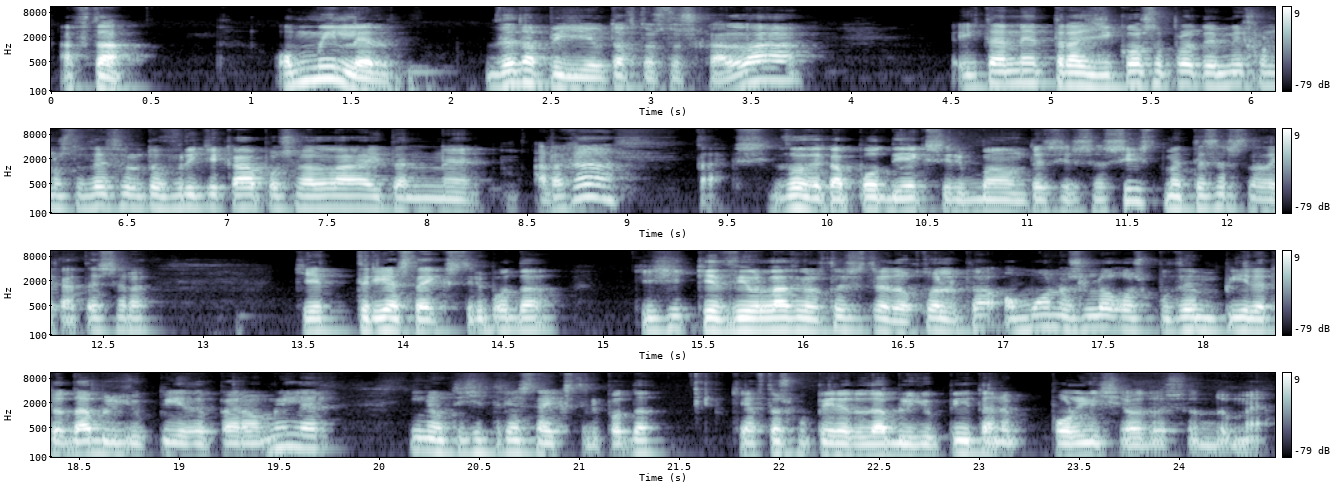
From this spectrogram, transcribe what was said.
Αυτά. Ο Μίλλερ δεν τα πήγε ούτε αυτός τόσο καλά. Ήταν τραγικό στο πρώτο ημίχρονο, στο δεύτερο το βρήκε κάπως, αλλά ήταν αργά. Εντάξει, 12 πόντι, 6 rebound, 4 assist, με 4 στα 14 και 3 στα 6 τρίποντα. Και είχε και 2 λάθη ορθώσει σε 38 λεπτά. Ο μόνος λόγος που δεν πήρε το WP εδώ πέρα ο Μίλλερ είναι ότι είχε 3 στα 6 τρίποντα και αυτός που πήρε το WP ήταν πολύ χειρότερος στον τομέα.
